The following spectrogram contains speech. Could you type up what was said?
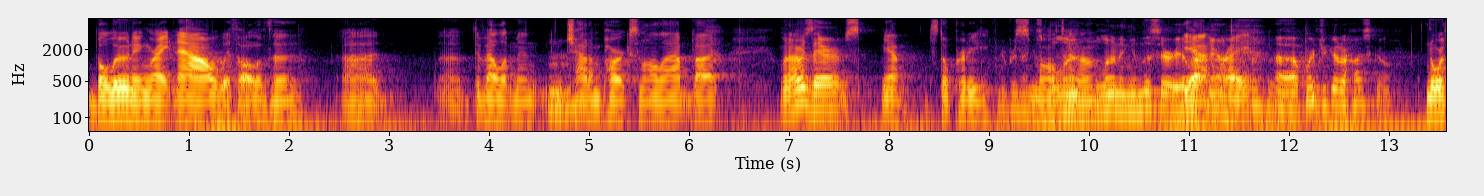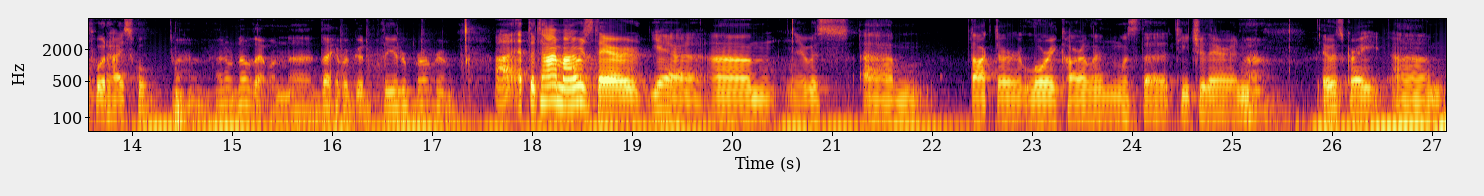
ballooning right now with all of the uh, uh, development mm-hmm. Chatham Parks and all that. But when I was there, it was, yeah, still pretty small balloon, town. Ballooning in this area yeah, right now. right. Uh, where'd you go to high school? Northwood High School. Uh-huh. I don't know that one. Uh, they have a good theater program. Uh, at the time I was there, yeah, um, it was um, Dr. Lori Carlin was the teacher there, and uh-huh. it was great. Um,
